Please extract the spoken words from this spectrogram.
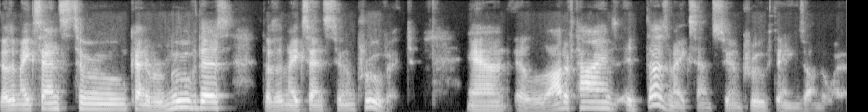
does it make sense to kind of remove this? Does it make sense to improve it? And a lot of times, it does make sense to improve things on the web.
